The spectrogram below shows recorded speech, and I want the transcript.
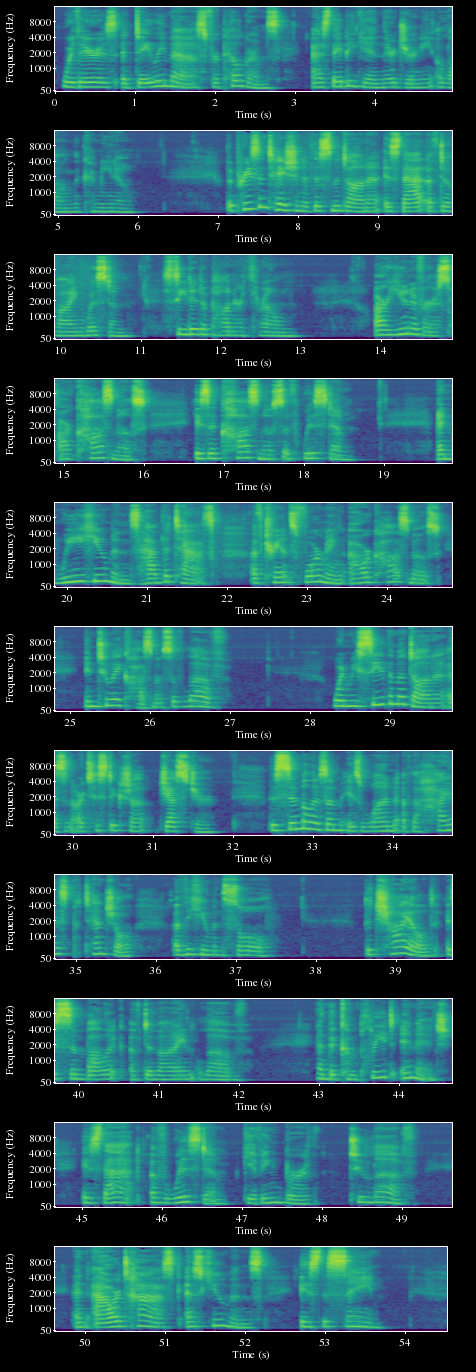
where there is a daily Mass for pilgrims as they begin their journey along the Camino. The presentation of this Madonna is that of divine wisdom, seated upon her throne. Our universe, our cosmos, is a cosmos of wisdom. And we humans have the task of transforming our cosmos into a cosmos of love. When we see the Madonna as an artistic gesture, the symbolism is one of the highest potential of the human soul. The child is symbolic of divine love, and the complete image is that of wisdom giving birth to love. And our task as humans is the same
